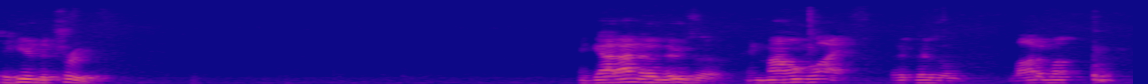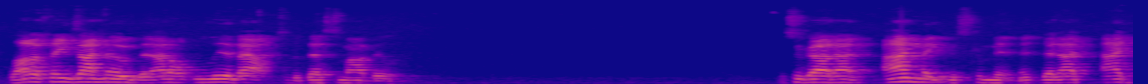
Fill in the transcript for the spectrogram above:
to hear the truth. And God, I know there's a in my own life there's a lot of a lot of things I know that I don't live out to the best of my ability. So God, I, I make this commitment that I, I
